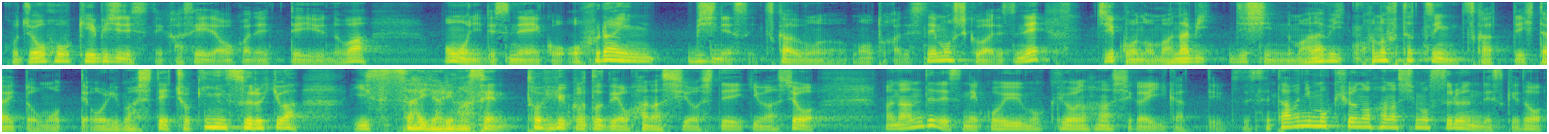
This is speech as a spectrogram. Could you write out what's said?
こう情報系ビジネスで稼いだお金っていうのは、主にですね、こう、オフラインビジネスに使うものとかですね、もしくはですね、自己の学び、自身の学び、この二つに使っていきたいと思っておりまして、貯金する気は一切ありません。ということでお話をしていきましょう。まあ、なんでですね、こういう目標の話がいいかっていうとですね、たまに目標の話もするんですけど、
